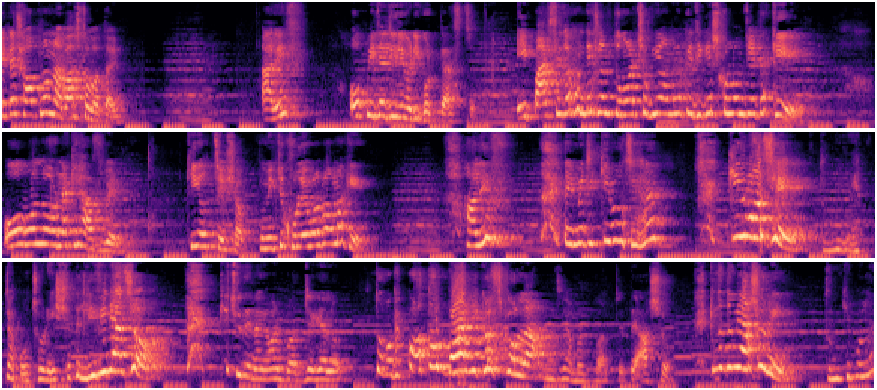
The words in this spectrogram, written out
এটা স্বপ্ন না বাস্তবতায়। আলিফ ও পিজা ডেলিভারি করতে আসছে। এই পার্সে যখন দেখলাম তোমার ছবি আমি ওকে জিজ্ঞেস করলাম যে এটা কে? ও বলল ওর নাকি হাজবেন্ড কি হচ্ছে সব তুমি একটু খুলে বলব আমাকে? আলিফ এই মেয়েটি কি বলছে হ্যাঁ? কি বলছে? তুমি একটা বছর এর সাথে লিভিং আছো? কিছুদিন আগে আমার বার্থডে গেল। তোমাকে কতবার রিকোয়েস্ট করলাম। যে আমার বার্থডেতে আসো। কিন্তু তুমি আসোনি। তুমি কি বললে?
